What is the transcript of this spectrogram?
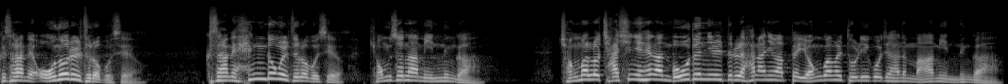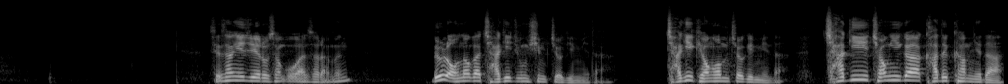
그 사람의 언어를 들어보세요. 그 사람의 행동을 들어보세요. 겸손함이 있는가? 정말로 자신이 행한 모든 일들을 하나님 앞에 영광을 돌리고자 하는 마음이 있는가? 세상의 지혜로 성공한 사람은 늘 언어가 자기 중심적입니다. 자기 경험적입니다. 자기 정의가 가득합니다.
